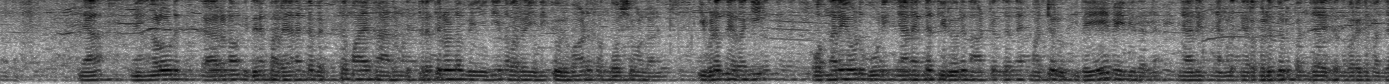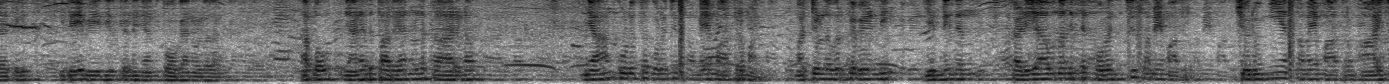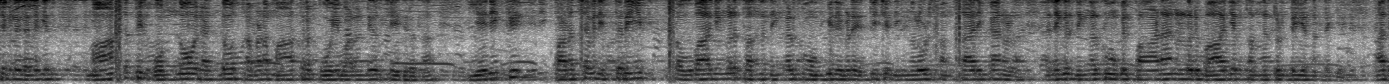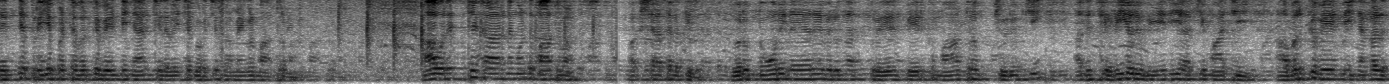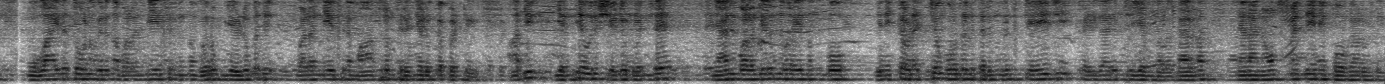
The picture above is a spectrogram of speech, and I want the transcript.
ഞാൻ നിങ്ങളോട് കാരണം ഇതിനെ പറയാനൊക്കെ വ്യക്തമായ കാരണം ഇത്തരത്തിലുള്ള വേദി എന്ന് പറയുന്നത് എനിക്ക് ഒരുപാട് സന്തോഷമുള്ളതാണ്. ഇവിടെ നിന്ന് ഇറങ്ങി ഒന്നരയോട് കൂടി ഞാൻ എന്റെ തിരൂര് നാട്ടിൽ തന്നെ മറ്റൊരു ഇതേ വേദി തന്നെ ഞാൻ ഞങ്ങൾ നിറമരുത്തൂർ പഞ്ചായത്ത് എന്ന് പറയുന്ന പഞ്ചായത്തിൽ ഇതേ വേദിയിൽ തന്നെ ഞാൻ പോകാനുള്ളതാണ്. അപ്പോൾ ഞാനത് പറയാനുള്ള കാരണം ഞാൻ കൊടുത്ത കുറച്ച് സമയം മാത്രമാണ്. മറ്റുള്ളവർക്ക് വേണ്ടി എന്നിൽ നിന്ന് കഴിയാവുന്നതിന്റെ കുറച്ച് സമയം മാത്രം. ചുരുങ്ങിയ സമയം മാത്രം ആഴ്ചകളിൽ അല്ലെങ്കിൽ മാസത്തിൽ ഒന്നോ രണ്ടോ തവണ മാത്രം പോയി വളണ്ടിയർ ചെയ്തിരുന്ന എനിക്ക് പടച്ചവൻ ഇത്രയും സൗഭാഗ്യങ്ങൾ തന്ന് നിങ്ങൾക്ക് മുമ്പിൽ ഇവിടെ എത്തിച്ച് നിങ്ങളോട് സംസാരിക്കാനുള്ള അല്ലെങ്കിൽ നിങ്ങൾക്ക് മുമ്പിൽ പാടാനുള്ള ഒരു ഭാഗ്യം തന്നിട്ടുണ്ട് എന്നുണ്ടെങ്കിൽ അതെന്റെ പ്രിയപ്പെട്ടവർക്ക് വേണ്ടി ഞാൻ ചിലവഴിച്ച കുറച്ച് സമയങ്ങൾ മാത്രമാണ്. ആ ഒരൊറ്റ കാരണം കൊണ്ട് മാത്രമാണ്. പശ്ചാത്തലത്തിൽ വെറും നൂറിലേറെ വരുന്ന പേർക്ക് മാത്രം ചുരുക്കി അത് ചെറിയൊരു വേദിയാക്കി മാറ്റി അവർക്ക് വേണ്ടി ഞങ്ങൾ മൂവായിരത്തോളം വരുന്ന വളണ്ടിയേഴ്സിൽ നിന്നും വെറും എഴുപത് വളണ്ടിയേഴ്സിനെ മാത്രം തിരഞ്ഞെടുക്കപ്പെട്ട് അതിൽ എന്റെ ഒരു ഷെഡ്യൂൾ എന്റെ ഞാൻ വളണ്ടിയർ എന്ന് പറയുമ്പോൾ എനിക്ക് അവിടെ ഏറ്റവും കൂടുതൽ തരുന്നത് സ്റ്റേജ് കൈകാര്യം ചെയ്യാൻ കാരണം ഞാൻ അനൗൺസ്മെന്റിന് പോകാറുണ്ട്.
